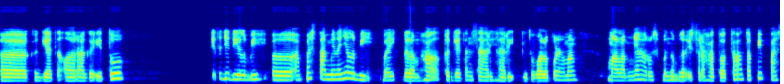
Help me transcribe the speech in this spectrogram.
uh, kegiatan olahraga itu itu jadi lebih uh, apa stamina-nya lebih baik dalam hal kegiatan sehari-hari gitu. Walaupun emang malamnya harus benar-benar istirahat total, tapi pas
